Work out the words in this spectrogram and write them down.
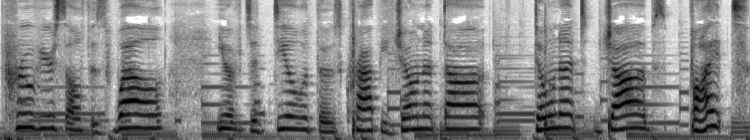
prove yourself as well. You have to deal with those crappy donut, do- donut jobs, but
